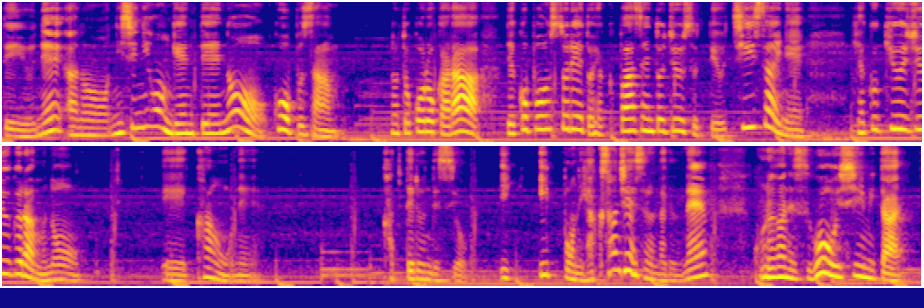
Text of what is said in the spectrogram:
ていうねあの西日本限定のコープさんのところからデコポンストレート100%ジュースっていう小さいね 190g の、えー、缶をね買ってるんですよ。1本で130円するんだけどね。これがねすごい美味しいみたい。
